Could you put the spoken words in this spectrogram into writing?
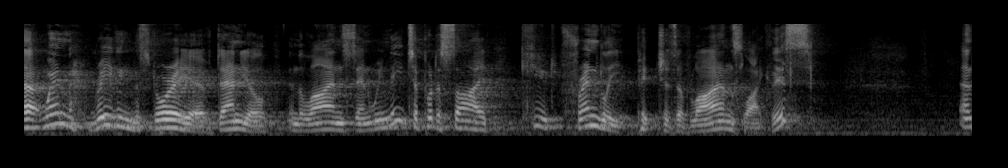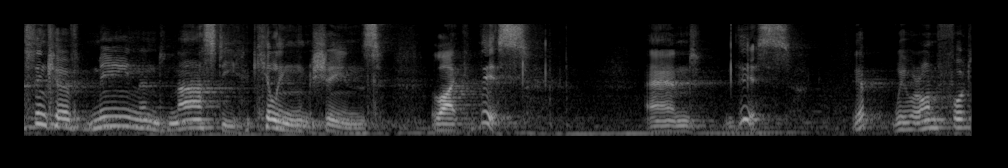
Uh, when reading the story of Daniel in the lion's den, we need to put aside cute, friendly pictures of lions like this and think of mean and nasty killing machines like this and this. Yep, we were on foot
